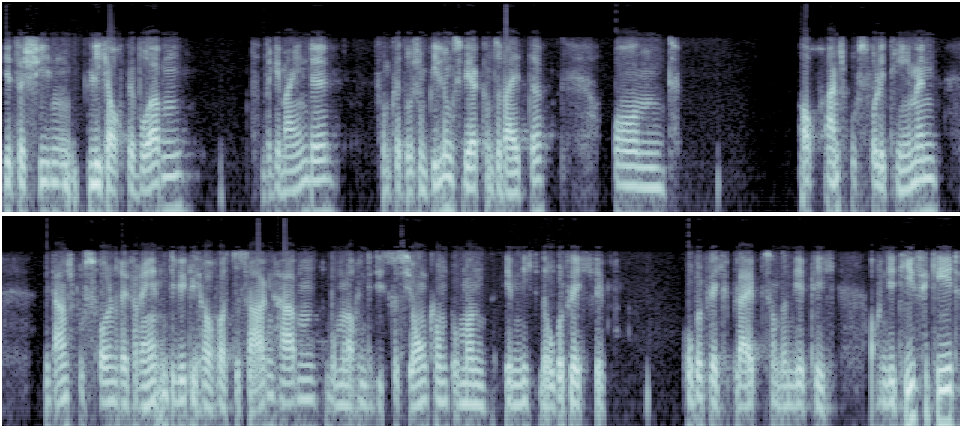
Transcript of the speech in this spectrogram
Wird verschiedentlich auch beworben von der Gemeinde, vom katholischen Bildungswerk und so weiter. Und auch anspruchsvolle Themen mit anspruchsvollen Referenten, die wirklich auch was zu sagen haben, wo man auch in die Diskussion kommt, wo man eben nicht in der Oberfläche, Oberfläche bleibt, sondern wirklich auch in die Tiefe geht.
